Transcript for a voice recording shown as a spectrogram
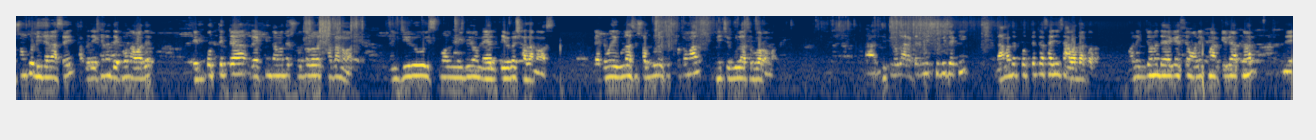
অসংখ্য ডিজাইন আছে। আপনারা এখানে দেখুন, আমাদের এই প্রত্যেকটা র্যাক কিন্তু আমাদের সুন্দরভাবে সাজানো আছে। জিরো স্মল মিডিয়াম এল এইভাবে সাজানো আছে। এগুলো আছে, সবগুলো হচ্ছে ছোট মাল, নিচেগুলো আছে বড় মাল। আর দ্বিতীয় হলো আরেকটা জিনিস সুবিধা কি আমাদের প্রত্যেকটা সাইজ আলাদা করা। অনেকজনে দেখা গেছে, অনেক মার্কেটে আপনার যে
